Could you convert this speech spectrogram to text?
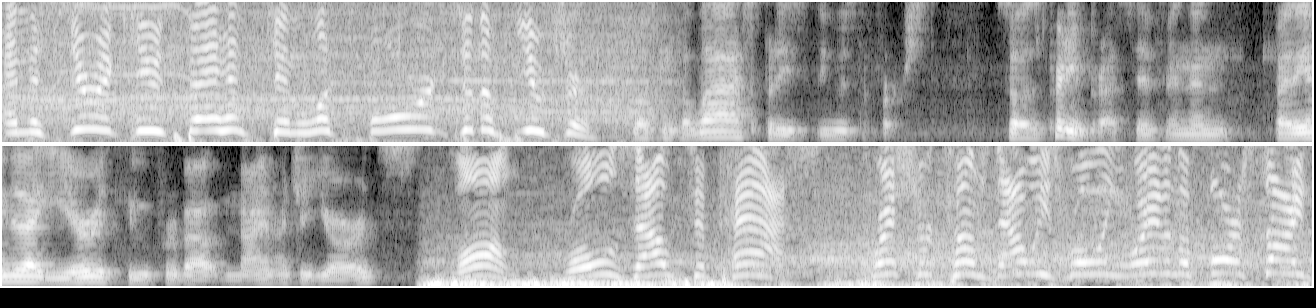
and the Syracuse fans can look forward to the future. Wasn't the last, but he's, he was the first. So it was pretty impressive. And then by the end of that year, he threw for about 900 yards. Long rolls out to pass. Pressure comes. Now he's rolling right on the far side.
